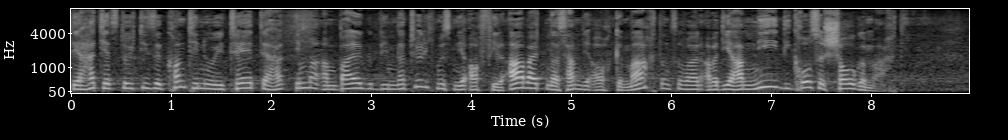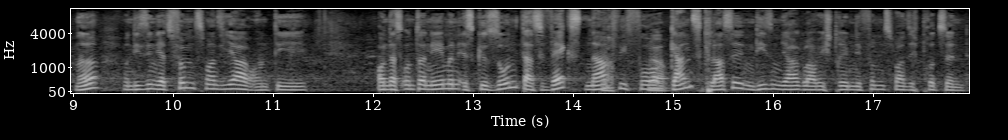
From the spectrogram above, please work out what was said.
Der hat jetzt durch diese Kontinuität, der hat immer am Ball geblieben. Natürlich müssen die auch viel arbeiten, das haben die auch gemacht und so weiter, aber die haben nie die große Show gemacht. Ne? Und die sind jetzt 25 Jahre und die und das Unternehmen ist gesund, das wächst nach wie vor ja. ganz klasse. In diesem Jahr, glaube ich, streben die 25 Prozent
